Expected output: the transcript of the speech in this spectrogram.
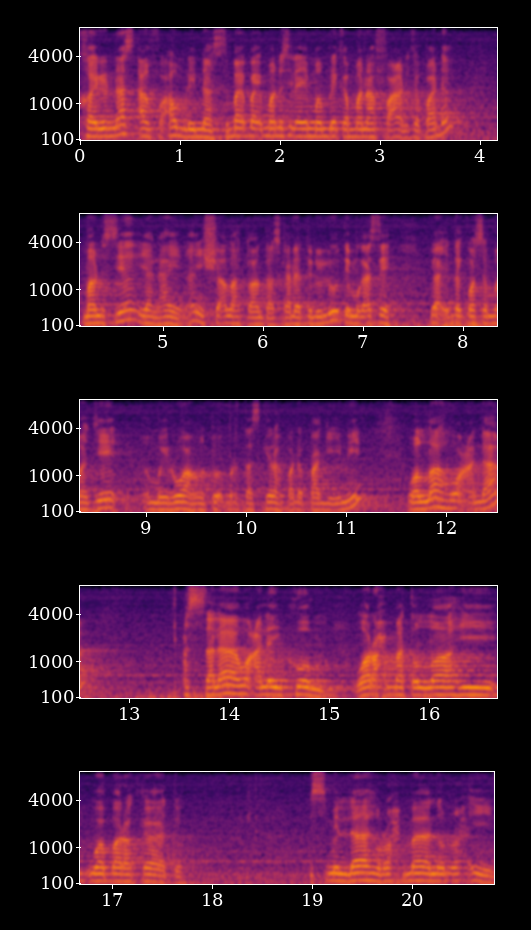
khairun nas anfa'um linnas sebaik-baik manusia yang memberikan manfaat kepada manusia yang lain. Ha, InsyaAllah tuan tuan sekadar itu dulu. Terima kasih pihak kita kuasa masjid Memberi ruang untuk bertazkirah pada pagi ini. Wallahu a'lam. Assalamualaikum warahmatullahi wabarakatuh. Bismillahirrahmanirrahim.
